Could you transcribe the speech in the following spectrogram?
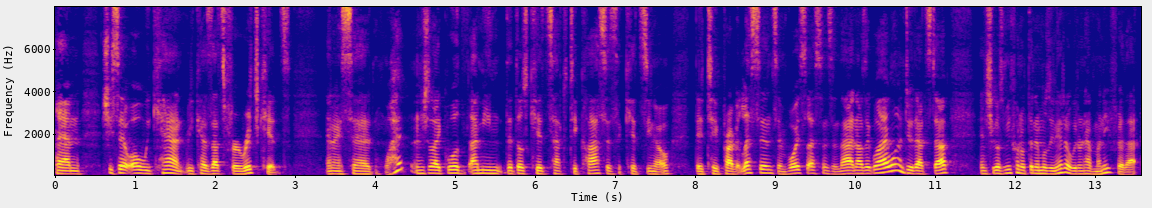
And she said, "Oh, we can't because that's for rich kids." And I said, "What?" And she's like, "Well, I mean that those kids have to take classes. The kids, you know, they take private lessons and voice lessons and that." And I was like, "Well, I want to do that stuff." And she goes, "Mijo, no tenemos dinero. We don't have money for that.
